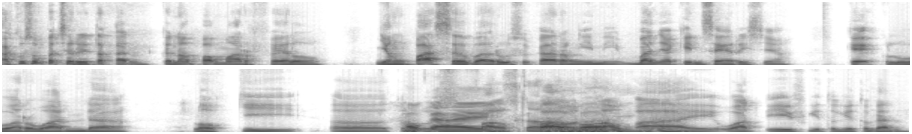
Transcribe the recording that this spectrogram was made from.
aku sempat ceritakan kenapa Marvel yang fase baru sekarang ini banyakin seriesnya kayak keluar Wanda, Loki, eh, terus Hawkeye, Falcon. Hawkeye, What If gitu-gitu kan.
